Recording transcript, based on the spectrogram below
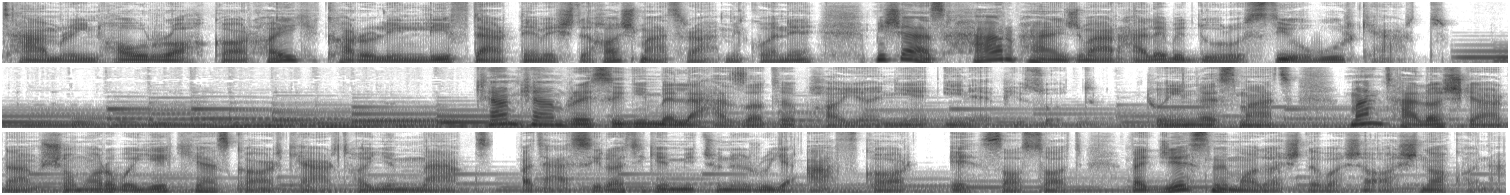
تمرین ها و راهکارهایی که کارولین لیف در نوشته هاش مطرح می‌کنه میشه از هر پنج مرحله به درستی عبور کرد. کم کم رسیدیم به لحظات پایانی این اپیزود. تو این قسمت من تلاش کردم شما رو با یکی از کارکردهای مغز و تأثیراتی که می‌تونه روی افکار، احساسات و جسم ما داشته باشه آشنا کنم.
